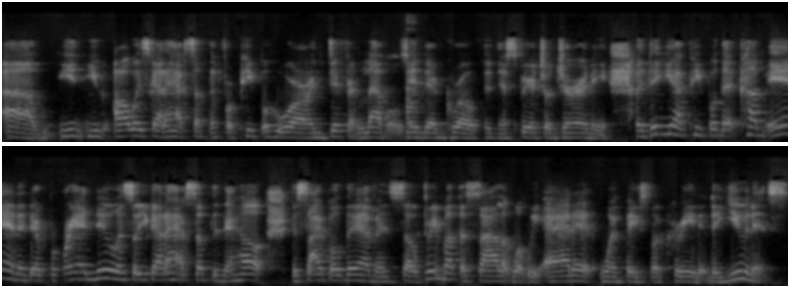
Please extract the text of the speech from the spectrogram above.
um, you, you always got to have something for people who are on different levels in their growth, in their spiritual journey. But then you have people that come in and they're brand new. And so you got to have something to help disciple them. And so, three month of silent, what we added when Facebook created the units,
